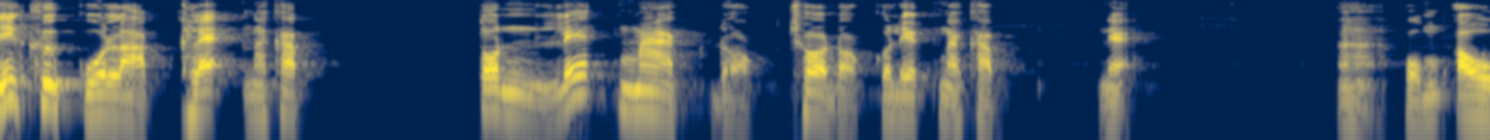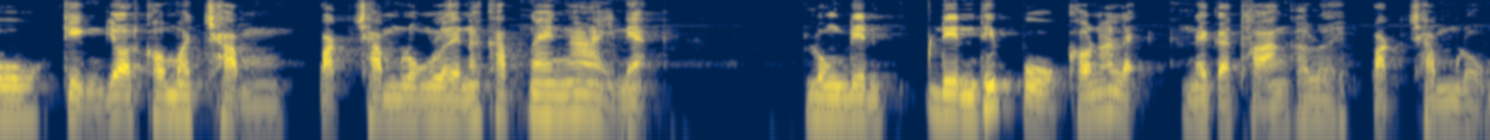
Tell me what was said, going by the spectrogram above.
นี่คือกุหลาบแคระนะครับ ต้นเล็กมากดอกช่อดอกก็เล็กนะครับเนี่ยผมเอากิ่งยอดเขามาชำปักชำลงเลยนะครับ ง่ายๆ เนี่ยลงดินดินที่ปลูกเขานั่นแหละ ในกระถางเขาเลย ปักชำลง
